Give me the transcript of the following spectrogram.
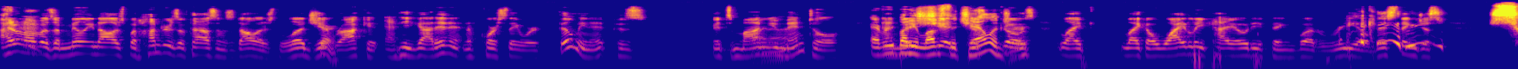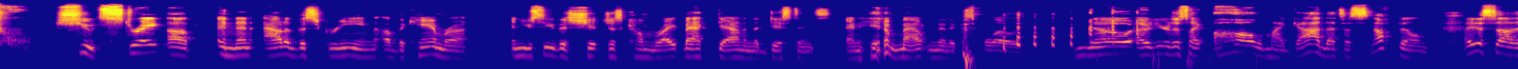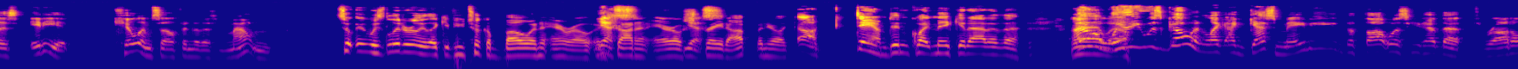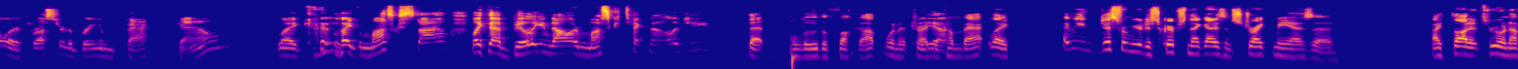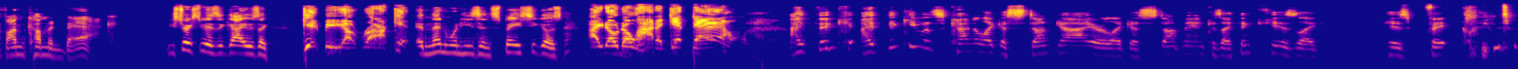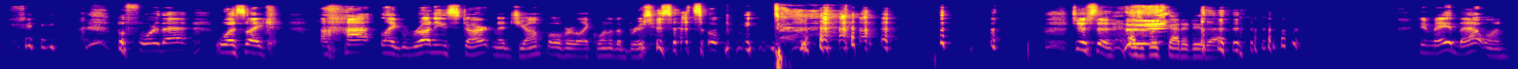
I don't know if it was a million dollars, but hundreds of thousands of dollars, legit Sure. rocket, and he got in it. And of course, they were filming it because it's monumental. Everybody loves the Challenger. like like a wily coyote thing, but real. this thing just shoo, shoots straight up and then out of the screen of the camera, and you see this shit just come right back down in the distance and hit a mountain and explode. no, uh, you're just like, oh my god, that's a snuff film. I just saw this idiot kill himself into this mountain. So it was literally like if you took a bow and arrow and Yes. shot an arrow Yes. straight up, and you're like, "Oh, damn! Didn't quite make it out of the." I don't know well. where he was going. Like, I guess maybe the thought was he'd have that throttle or thruster to bring him back down, like I mean- like Musk style, like that billion dollar Musk technology. that blew the fuck up when it tried Yeah. to come back. Like, I mean, just from your description, that guy doesn't strike me as a. I thought it through enough. I'm coming back. He strikes me as a guy who's like, "Get me a rocket," and then when he's in space, he goes, "I don't know how to get down." I think I think he was kind of like a stunt guy or like a stunt man because I think his like his fa- claim to fame before that was like a hot like running start and a jump over like one of the bridges that's opening. Just a I was first guy to do that. he made that one.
